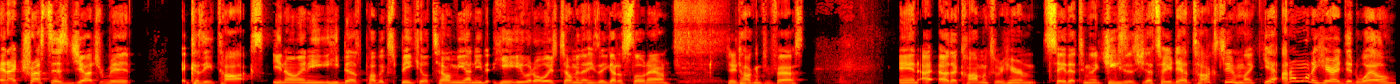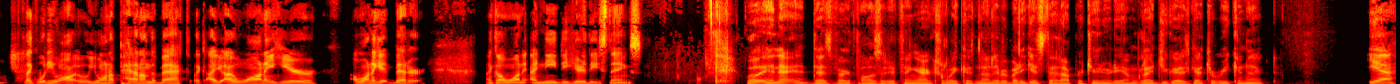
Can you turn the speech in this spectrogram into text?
and I trust his judgment because he talks, you know, and he, he does public speak. He'll tell me I need to, he, he would always tell me that he's like, you got to slow down. You're talking too fast. And I, other comics would hear him say that to me, like, Jesus, that's how your dad talks to you. I'm like, yeah, I don't want to hear I did well. Like, what do you want? You want a pat on the back? Like, I, I want to hear, I want to get better. Like, I want, I need to hear these things. Well, and that, that's a very positive thing, actually, because not everybody gets that opportunity. I'm glad you guys got to reconnect. Yeah,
